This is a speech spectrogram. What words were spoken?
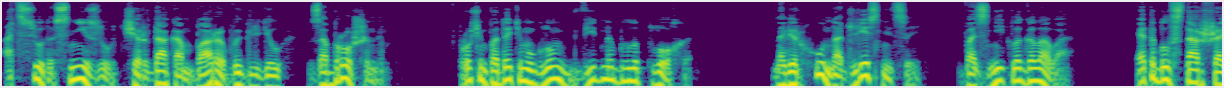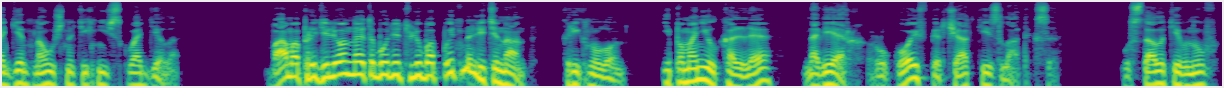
Отсюда, снизу, чердак амбара выглядел заброшенным. Впрочем, под этим углом видно было плохо. Наверху, над лестницей, возникла голова. Это был старший агент научно-технического отдела. «Вам определенно это будет любопытно, лейтенант!» — крикнул он и поманил Калле наверх рукой в перчатке из латекса. Устало кивнув,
